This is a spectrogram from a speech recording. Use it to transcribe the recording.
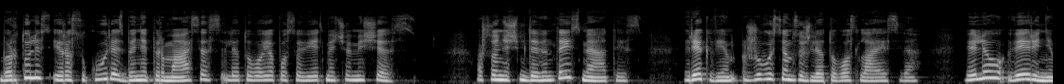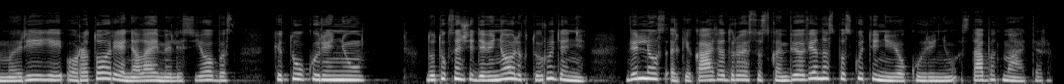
Bartulis yra sukūręs be ne pirmasias Lietuvoje po sovietmečio mišes. 89 metais Rekviem žuvusiems už Lietuvos laisvę Vėliau Vėrinį Marijai, oratorija Nelaimėlis Jobas, kitų kūrinių. 2019 rudenį Vilniaus arkikatedroje suskambėjo vienas paskutinių jo kūrinių - Stabat Mater.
